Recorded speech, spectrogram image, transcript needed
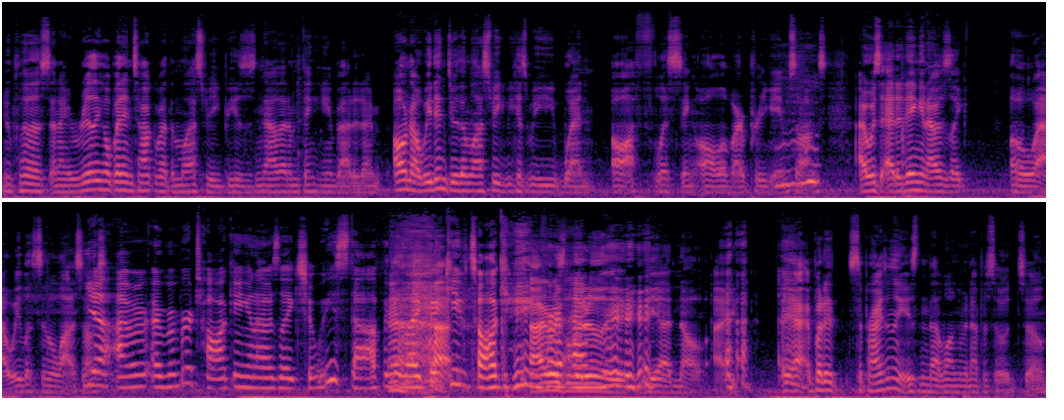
new playlist, and I really hope I didn't talk about them last week because now that I'm thinking about it, I'm. Oh no, we didn't do them last week because we went off listing all of our pregame songs. I was editing and I was like, oh wow, we listed a lot of songs. Yeah, I, re- I remember talking and I was like, should we stop? Because I could keep talking I was literally yeah no I yeah but it surprisingly isn't that long of an episode so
